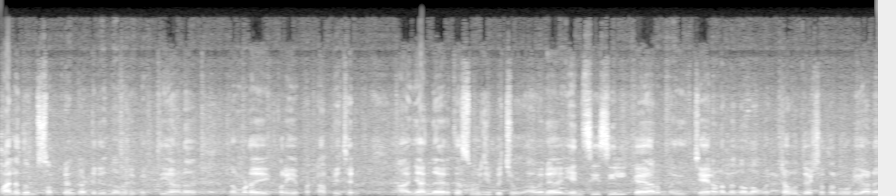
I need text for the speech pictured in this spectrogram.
പലതും സ്വപ്നം കണ്ടിരുന്ന ഒരു വ്യക്തിയാണ് നമ്മുടെ പ്രിയപ്പെട്ട ആ, ഞാൻ നേരത്തെ സൂചിപ്പിച്ചു അവന് എൻ സി സിയിൽ കയർ ചേരണമെന്നുള്ള ഒറ്റ ഉദ്ദേശത്തോടു കൂടിയാണ്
